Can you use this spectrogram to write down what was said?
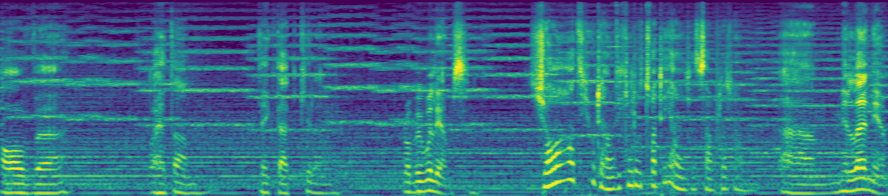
av, eh, vad heter han? Take That-killen? Robbie Williams. Ja, det gjorde han. Vilken låt var det han samplade? Um, Millennium.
